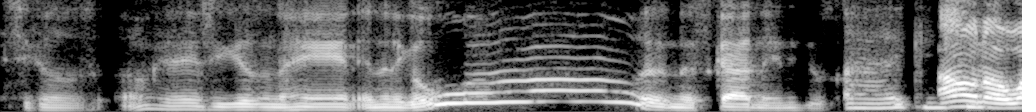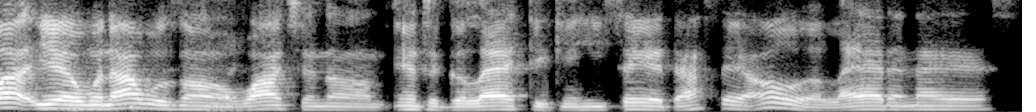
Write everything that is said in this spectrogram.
And she goes, "Okay." She gives him the hand, and then they go, "Whoa!" And the sky name, he goes, "I can." I don't know why. Yeah, when I was um watching um Intergalactic and he said I said, "Oh, Aladdin ass."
